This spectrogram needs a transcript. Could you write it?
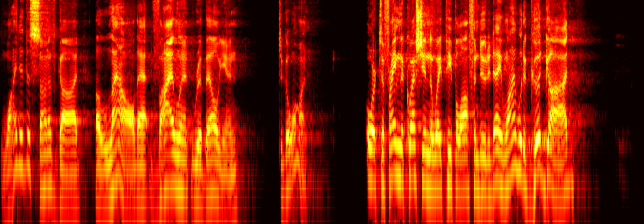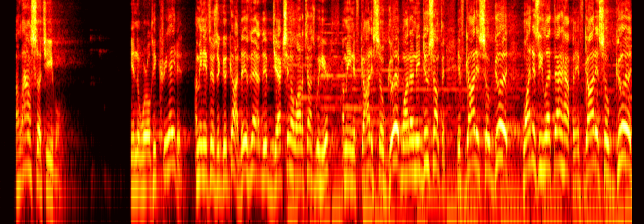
why did the Son of God allow that violent rebellion to go on? Or to frame the question the way people often do today, why would a good God allow such evil in the world he created? I mean, if there's a good God, isn't that the objection a lot of times we hear? I mean, if God is so good, why doesn't he do something? If God is so good, why does he let that happen? If God is so good,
